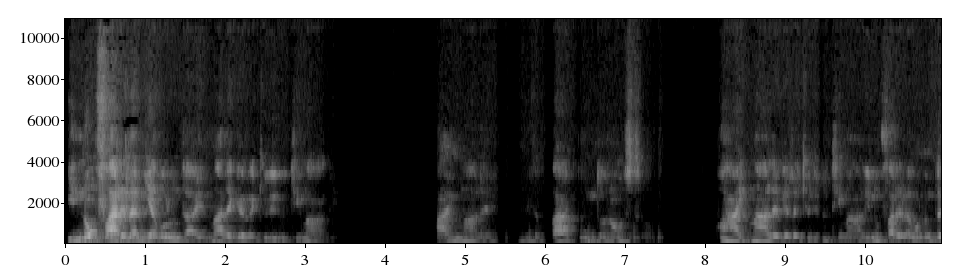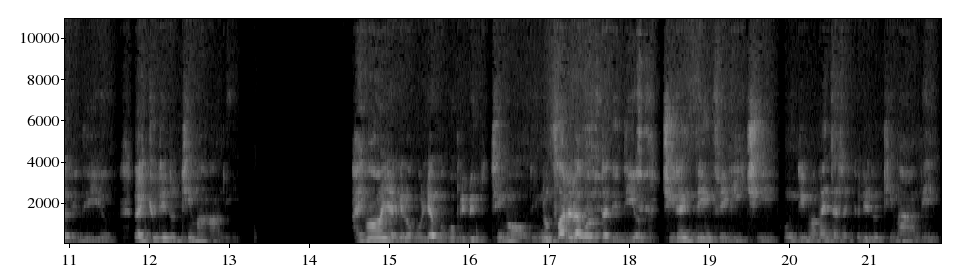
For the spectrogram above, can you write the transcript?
il non fare la mia volontà è il male che racchiude tutti i mali. Ah, il male Qua il punto nostro. Qua il male che racchiude tutti i mali, non fare la volontà di Dio, racchiude tutti i mali. Hai voglia che lo vogliamo coprire in tutti i modi. Non fare la volontà di Dio ci rende infelici, continuamente racchiude tutti i mali.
